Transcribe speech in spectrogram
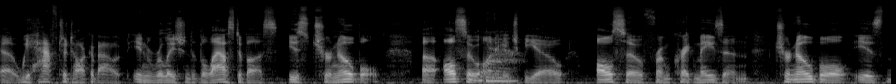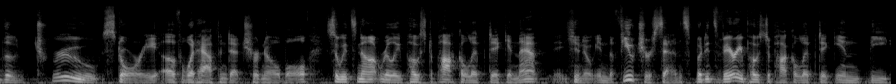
uh, we have to talk about in relation to The Last of Us is Chernobyl, uh, also on Yeah. HBO, also from Craig Mazin. Chernobyl is the true story of what happened at Chernobyl, so it's not really post-apocalyptic in that, you know, in the future sense, but it's very post-apocalyptic in the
